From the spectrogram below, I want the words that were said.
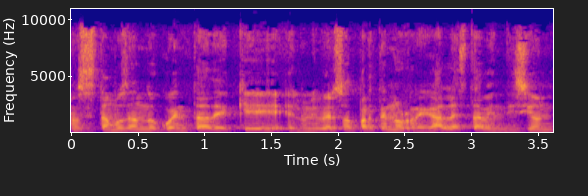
nos estamos dando cuenta de que el universo aparte nos regala esta bendición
